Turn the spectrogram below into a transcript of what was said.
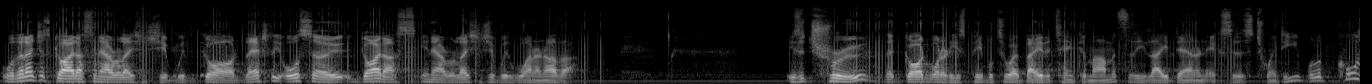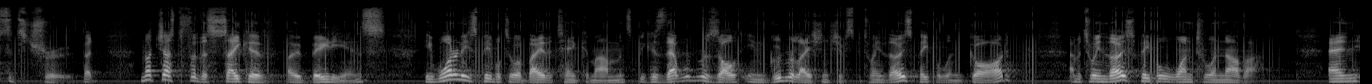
Well, they don't just guide us in our relationship with God, they actually also guide us in our relationship with one another. Is it true that God wanted his people to obey the Ten Commandments that he laid down in Exodus 20? Well, of course it's true, but not just for the sake of obedience. He wanted his people to obey the Ten Commandments because that would result in good relationships between those people and God and between those people one to another. And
